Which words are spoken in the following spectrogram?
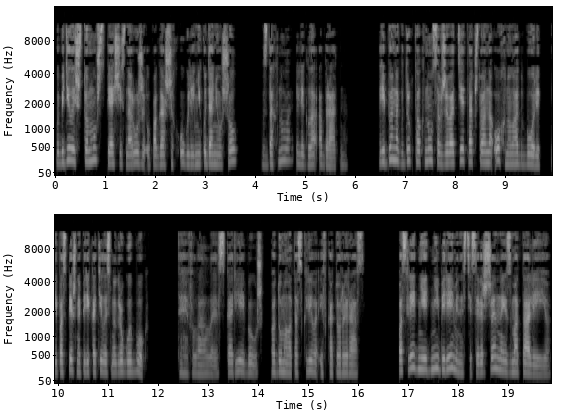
убедилась, что муж, спящий снаружи у погасших углей, никуда не ушел, вздохнула и легла обратно. Ребенок вдруг толкнулся в животе так, что она охнула от боли и поспешно перекатилась на другой бок. «Девлале, скорей бы уж», — подумала тоскливо и в который раз. Последние дни беременности совершенно измотали ее.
